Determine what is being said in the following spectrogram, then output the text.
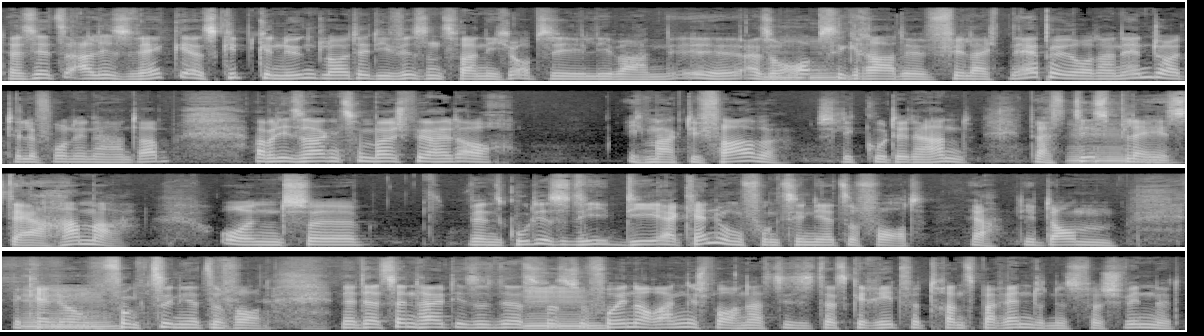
Das ist jetzt alles weg. Es gibt genügend Leute, die wissen zwar nicht, ob sie lieber, ein, äh, also ob sie gerade vielleicht ein Apple oder ein Android-Telefon in der Hand haben, aber die sagen zum Beispiel halt auch, ich mag die Farbe, es liegt gut in der Hand. Das Display ist der Hammer. Und äh, wenn es gut ist, die, die Erkennung funktioniert sofort. Ja, die Daumenerkennung funktioniert sofort. Ne, das sind halt diese, das, was du vorhin auch angesprochen hast, dieses, das Gerät wird transparent und es verschwindet.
